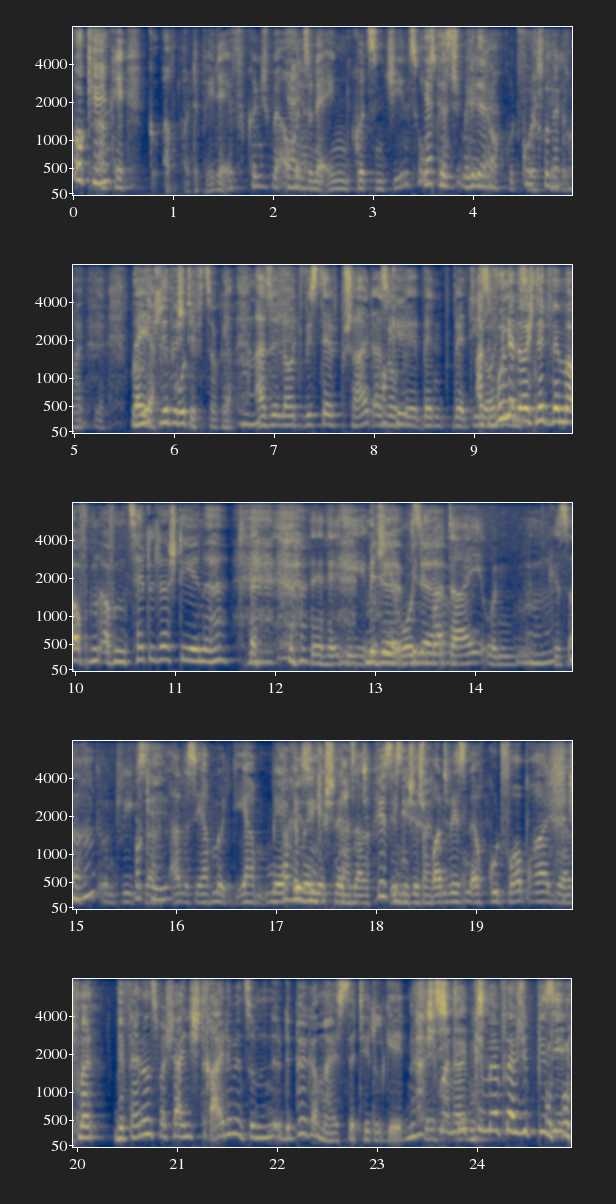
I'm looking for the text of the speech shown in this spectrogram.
Okay. Okay, oh, der PDF könnte ich mir auch ja, in so einer engen, kurzen Jeans ja, das würde ich mir auch gut, gut vorstellen korrekt. Ja. Naja, mit Lippenstift sogar. Ja. Mhm. Also Leute, wisst ihr Bescheid? Also, okay. wenn, wenn die also Leute wundert euch nicht, wenn wir auf dem, auf dem Zettel da stehen. Ne? nee, die mit der Rosi-Partei und mhm. gesagt mhm. und wie gesagt, okay. alles. Ihr habt, ihr habt mehr können wir, hier schnell sagen. Wir sind, gespannt. wir sind auch gut vorbereitet. Ja. Ich meine, wir werden uns wahrscheinlich streiten, wenn es um den Bürgermeistertitel geht. Ne? Ich meine, können wir vielleicht ein bisschen,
